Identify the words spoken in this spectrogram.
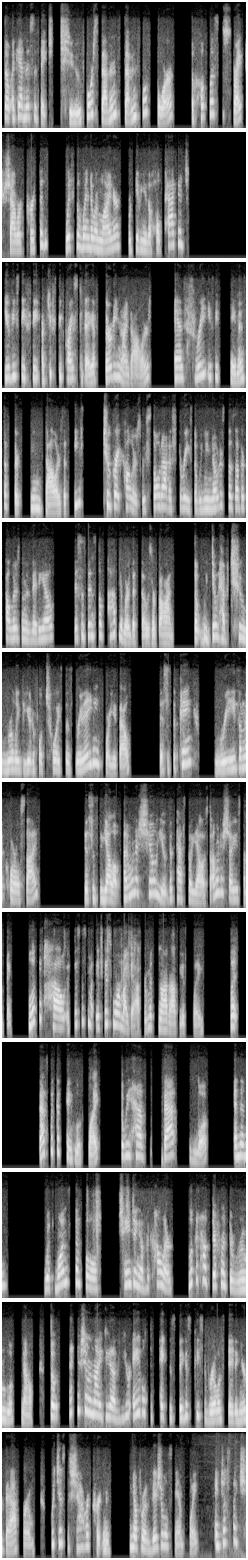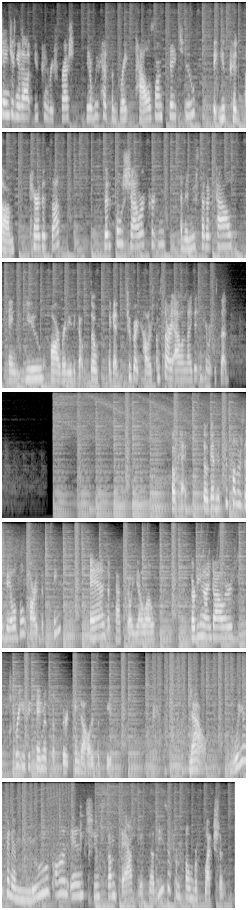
So again, this is H247744, the hookless striped shower curtain with the window and liner. We're giving you the whole package. QVC or QVC price today of $39 and three easy payments of $13 a piece. Two great colors. We've sold out of three. So when you notice those other colors in the video, this has been so popular that those are gone. So we do have two really beautiful choices remaining for you though. This is the pink, reads on the coral side. This is the yellow. I want to show you the pastel yellow. So I want to show you something. Look at how, if this is my, if this were my bathroom, it's not obviously, that's what the pink looks like. So we have that look. And then with one simple changing of the color, look at how different the room looks now. So that gives you an idea of you're able to take this biggest piece of real estate in your bathroom, which is the shower curtain, you know, from a visual standpoint. And just by changing it out, you can refresh. You know, we've had some great towels on today too that you could um, pair this up. Simple shower curtain and a new set of towels and you are ready to go. So again, two great colors. I'm sorry, Alan, I didn't hear what you said. Okay, so again, the two colors available are the pink and the pastel yellow. $39, three easy payments of $13 a piece. Now, we're gonna move on into some baskets. Now, these are from Home Reflections.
